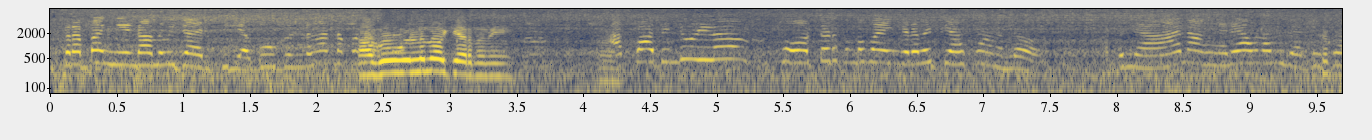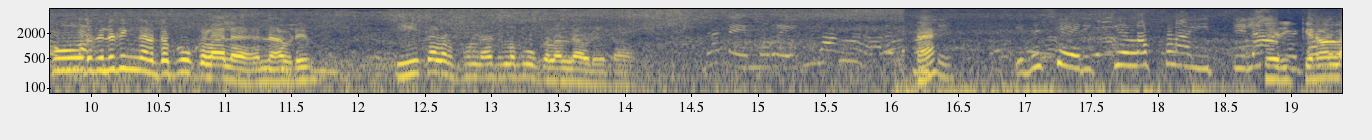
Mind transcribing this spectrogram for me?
ഇത്ര ഭംഗി വിചാരിച്ചില്ല. ഗൂഗിളിൽ കണ്ടപ്പോ ആ ഗൂഗിളിൽ നോക്കിയായിരുന്നു നീ. അപ്പൊ അതിന്റെ ഉള്ളിൽ ഫോട്ടോ എടുക്കുമ്പോ ഭയങ്കര വ്യത്യാസമാണല്ലോ. അപ്പൊ ഞാൻ അങ്ങനെ വിചാരിച്ചു കൂടുതലും ഇങ്ങനത്തെ പൂക്കളല്ലേ എല്ലാവിടെയും? ഈ കളർഫുൾ ആയിട്ടുള്ള പൂക്കളല്ല അവിടെ കേട്ടോ ഇത് ശരിക്കുള്ള ഫ്ലൈറ്റിലാണ് ശരിക്കുള്ള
